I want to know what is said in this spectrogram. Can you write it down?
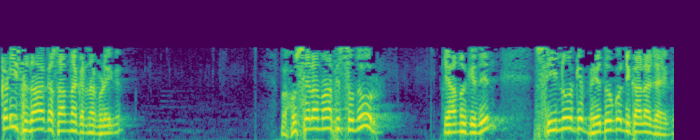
کڑی سزا کا سامنا کرنا پڑے گا۔ وہ حسلہ معاف صدور قیامت کے دن سینوں کے بھیدوں کو نکالا جائے گا۔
